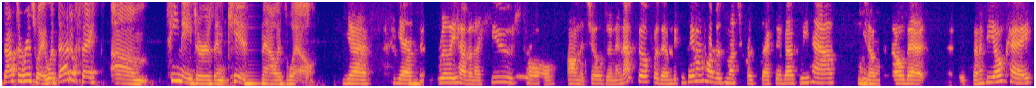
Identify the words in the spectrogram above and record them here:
Dr. Ridgeway, would that affect um, teenagers and kids now as well? Yes, yes, it's really having a huge toll on the children. And I feel for them because they don't have as much perspective as we have, mm-hmm. you know, mm-hmm. to know that it's going to be okay.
